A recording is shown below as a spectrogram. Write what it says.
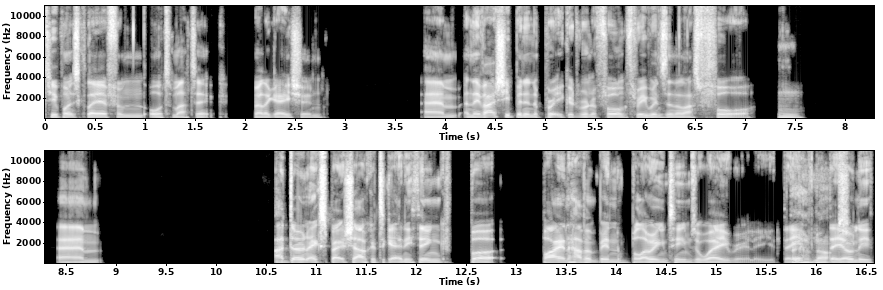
two points clear from automatic relegation, um, and they've actually been in a pretty good run of form. Three wins in the last four. Mm. Um, I don't expect Schalke to get anything, but Bayern haven't been blowing teams away. Really, They have not. They only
